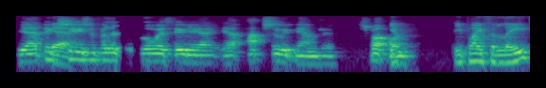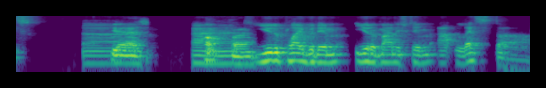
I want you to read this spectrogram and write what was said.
yeah, big yeah. season for Liverpool with Houllier. Yeah, absolutely, Andrew. Spot on. Yep. He played for Leeds. Uh, yes. And you'd have played with him, you'd have managed him at Leicester.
